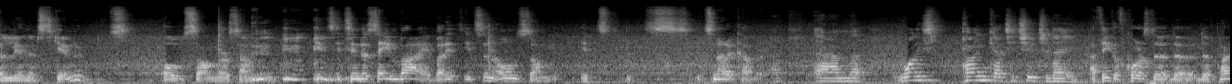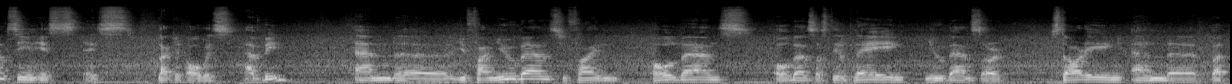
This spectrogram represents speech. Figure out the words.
a Lynyrd Skynyrd old song or something. it's it's in the same vibe, but it, it's an old song. It's it's it's not a cover. And uh, what is punk attitude today? I think, of course, the, the, the punk scene is is like it always have been, and uh, you find new bands, you find old bands. Old bands are still playing, new bands are starting, and uh, but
